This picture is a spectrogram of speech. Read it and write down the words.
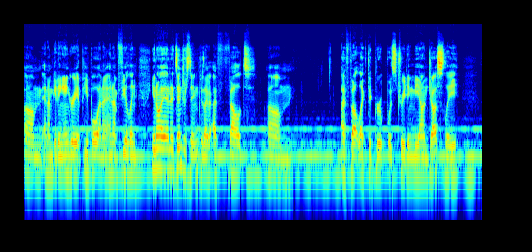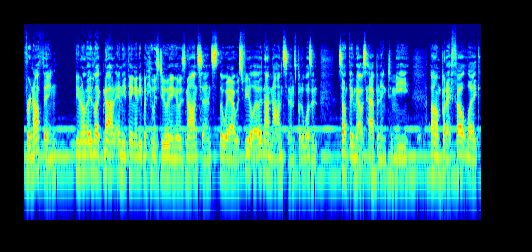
um, and I'm getting angry at people and I, and I'm feeling you know and it's interesting because I, I felt um, I felt like the group was treating me unjustly for nothing. You know, like not anything anybody was doing. It was nonsense the way I was feeling. Not nonsense, but it wasn't something that was happening to me. Um, but I felt like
